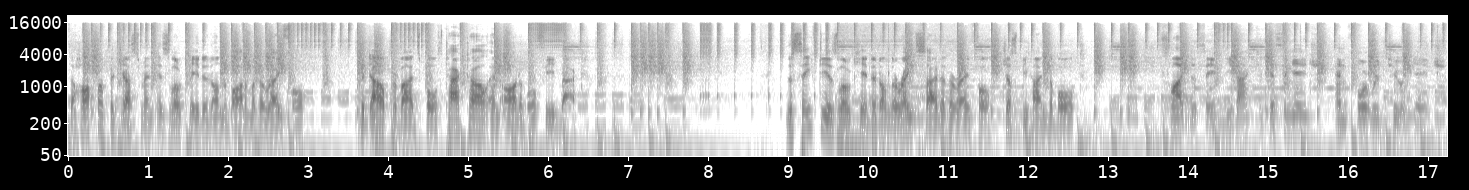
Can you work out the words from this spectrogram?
The hop-up adjustment is located on the bottom of the rifle. The dial provides both tactile and audible feedback. The safety is located on the right side of the rifle, just behind the bolt. Slide the safety back to disengage and forward to engage.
